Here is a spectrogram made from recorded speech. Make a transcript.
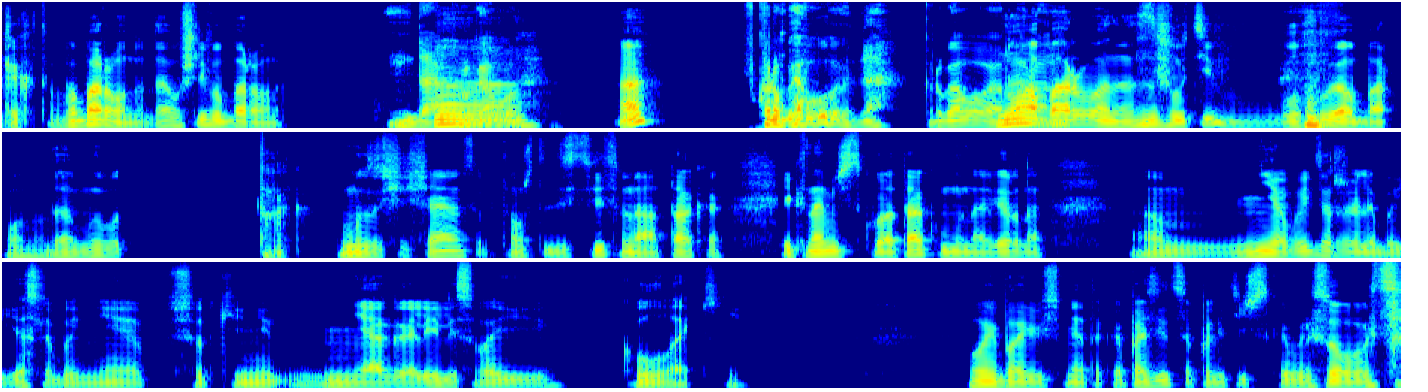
как это, в оборону, да, ушли в оборону. Да, круговую. А? В круговую, да. Круговую Ну, оборону. оборона. Уйти в глухую оборону, да. Мы вот так. Мы защищаемся, потому что действительно атака, экономическую атаку мы, наверное, не выдержали бы, если бы не все-таки не, не оголили свои кулаки. Ой, боюсь, у меня такая позиция политическая вырисовывается.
